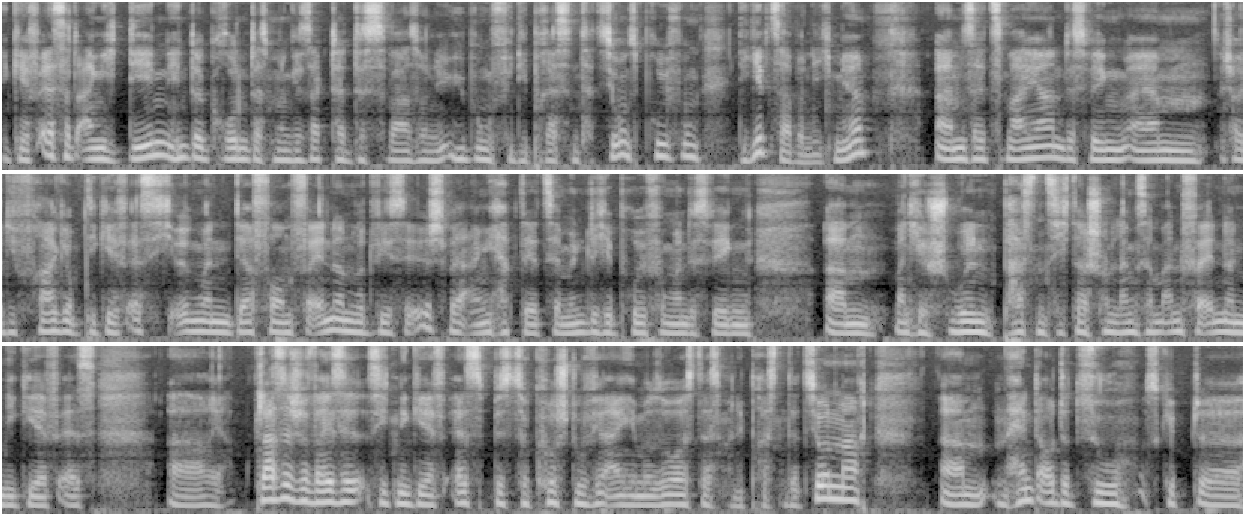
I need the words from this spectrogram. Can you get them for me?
Die GFS hat eigentlich den Hintergrund, dass man gesagt hat, das war so eine Übung für die Präsentationsprüfung. Die gibt es aber nicht mehr ähm, seit zwei Jahren. Deswegen ähm, schaut die Frage, ob die GFS sich irgendwann in der Form verändern wird, wie sie ist, weil eigentlich habt ihr jetzt ja mündliche Prüfungen. Deswegen ähm, manche Schulen passen sich da schon langsam an, verändern die GFS. Äh, ja. Klassischerweise sieht eine GFS bis zur Kursstufe eigentlich immer so aus, dass man eine Präsentation macht, ähm, ein Handout dazu, es gibt äh,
